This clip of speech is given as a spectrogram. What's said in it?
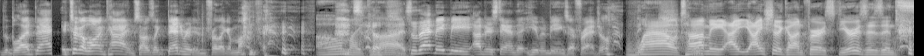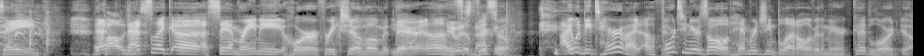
the blood back. It took a long time, so I was like bedridden for like a month. oh my god! so that made me understand that human beings are fragile. Wow, Tommy, I I should have gone first. Yours is insane. That, Apologies. that's like a, a Sam Raimi horror freak show moment there. Ugh, It was so not visceral. good. I would be terrified. Uh, 14 years old, hemorrhaging blood all over the mirror. Good lord. Yeah.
